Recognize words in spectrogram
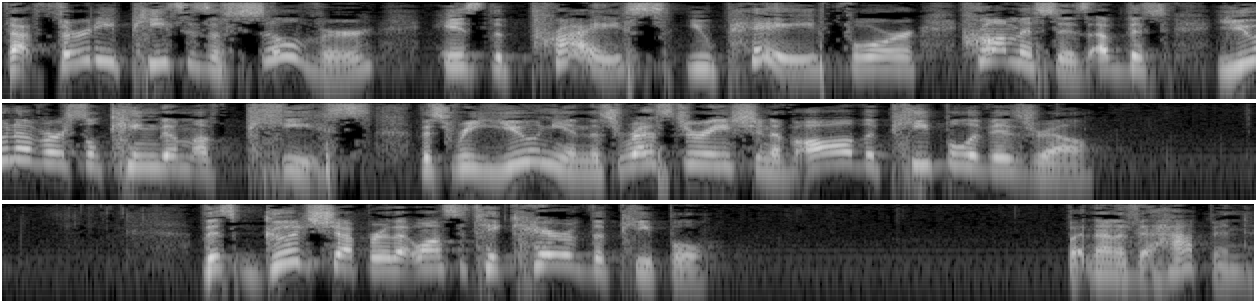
that 30 pieces of silver is the price you pay for promises of this universal kingdom of peace, this reunion, this restoration of all the people of Israel. This good shepherd that wants to take care of the people. But none of it happened.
